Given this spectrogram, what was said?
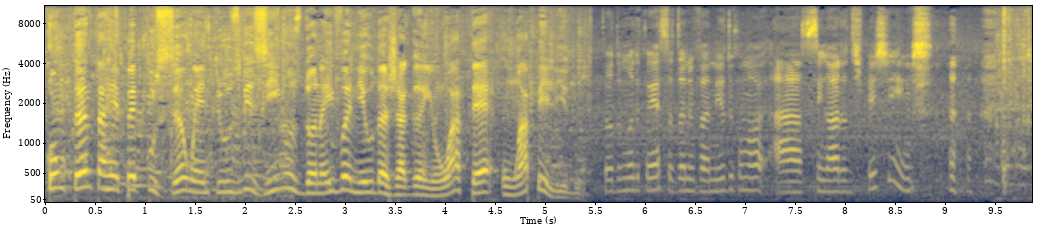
Com tanta repercussão entre os vizinhos, Dona Ivanilda já ganhou até um apelido. Todo mundo conhece a Dona Ivanilda como a senhora dos peixinhos.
